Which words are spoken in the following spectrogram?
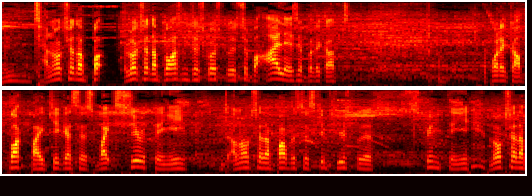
And looks at the looks at the blossom just goes for the super eye laser, but it got but it got blocked by Giygas' white shield thingy. And looks at the bubbles just keeps used for the scream thingy. Looks at the.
